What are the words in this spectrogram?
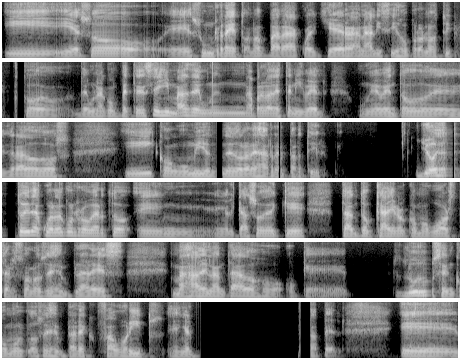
Y, eso es un reto ¿no? para cualquier análisis o pronóstico de una competencia y más de una prueba de este nivel, un evento de grado 2 y con un millón de dólares a repartir. Yo estoy de acuerdo con Roberto en, el caso de que tanto Cairo como Worcester son los ejemplares más adelantados o, que lucen como los ejemplares favoritos en el papel. Eh,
